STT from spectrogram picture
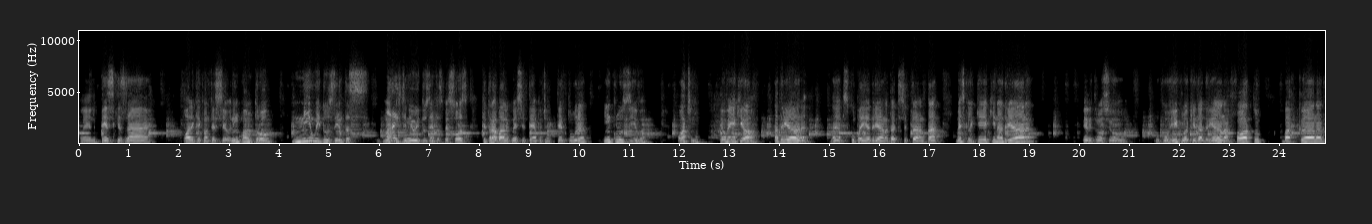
Para ele pesquisar. Olha o que aconteceu. Ele encontrou 1.200, mais de 1.200 pessoas que trabalham com esse tempo de arquitetura inclusiva. Ótimo. Eu venho aqui, ó, Adriana, né? Desculpa aí, Adriana, tá te citando, tá? Mas cliquei aqui na Adriana, ele trouxe o, o currículo aqui da Adriana, a foto, bacana,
